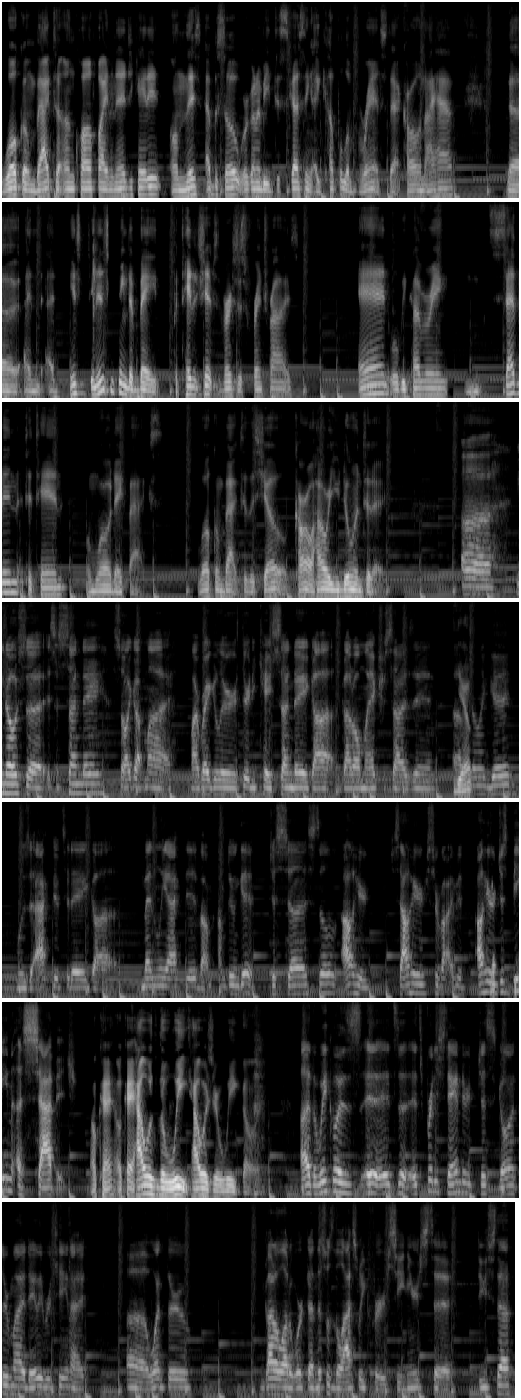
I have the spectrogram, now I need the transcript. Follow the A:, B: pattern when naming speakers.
A: Welcome back to Unqualified and Educated. On this episode, we're going to be discussing a couple of rants that Carl and I have. Uh, an, an interesting debate potato chips versus french fries. And we'll be covering seven to 10 Memorial Day facts. Welcome back to the show. Carl, how are you doing today?
B: Uh, you know, it's a it's a Sunday, so I got my my regular 30k Sunday. Got got all my exercise in. Uh, yep. Feeling good. Was active today. Got mentally active. I'm I'm doing good. Just uh, still out here, just out here surviving. Out here, just being a savage.
A: Okay. Okay. How was the week? How was your week going?
B: Uh, the week was it, it's it's pretty standard. Just going through my daily routine. I uh, went through got a lot of work done. This was the last week for seniors to do stuff.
